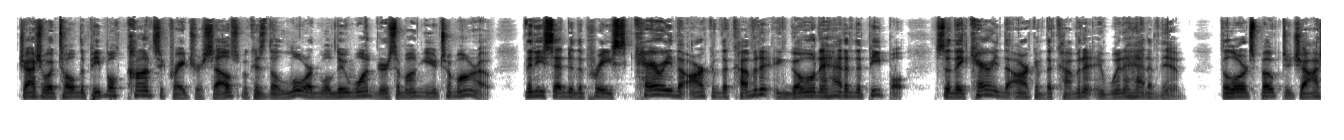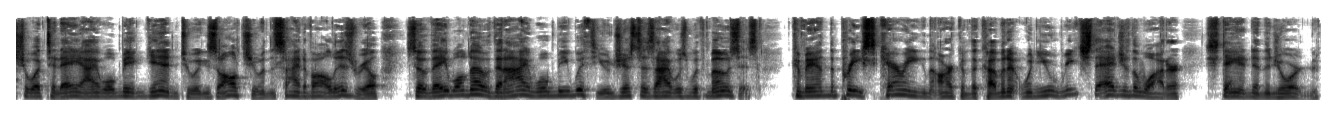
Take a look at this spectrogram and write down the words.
Joshua told the people, consecrate yourselves because the Lord will do wonders among you tomorrow. Then he said to the priests, carry the ark of the covenant and go on ahead of the people. So they carried the ark of the covenant and went ahead of them. The Lord spoke to Joshua, Today I will begin to exalt you in the sight of all Israel, so they will know that I will be with you just as I was with Moses. Command the priests carrying the Ark of the Covenant, when you reach the edge of the water, stand in the Jordan.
